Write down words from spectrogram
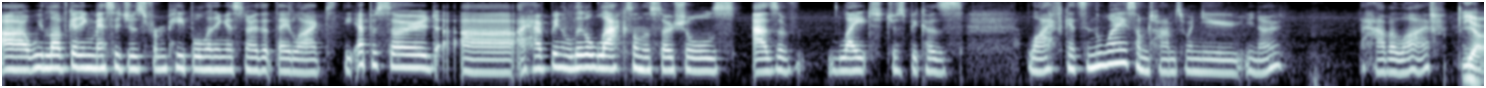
Uh, we love getting messages from people letting us know that they liked the episode. Uh, I have been a little lax on the socials as of late, just because life gets in the way sometimes when you you know have a life. Yeah.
